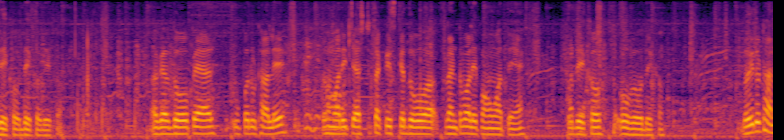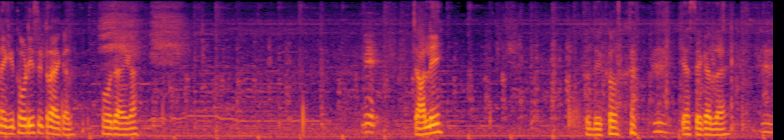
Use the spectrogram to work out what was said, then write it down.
देखो देखो देखो। अगर दो पैर ऊपर उठा ले तो हमारी चेस्ट तक इसके दो फ्रंट वाले पाँव आते हैं। तो देखो ओ वो देखो। रोहित उठाने की थोड़ी सी ट्राई कर, हो जाएगा। चाली। तो देखो, कैसे कर रहा है।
